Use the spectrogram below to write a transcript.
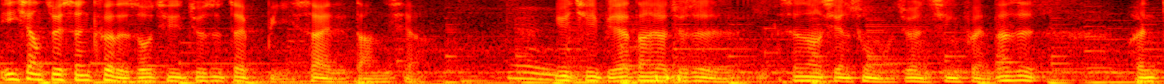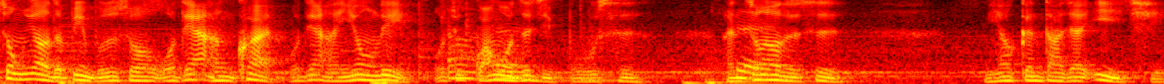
印象最深刻的时候，其实就是在比赛的当下，嗯，因为其实比赛当下就是肾上腺素嘛，就很兴奋，但是很重要的并不是说我等一下很快，我等一下很用力，我就管我自己，不是，很重要的是你要跟大家一起，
